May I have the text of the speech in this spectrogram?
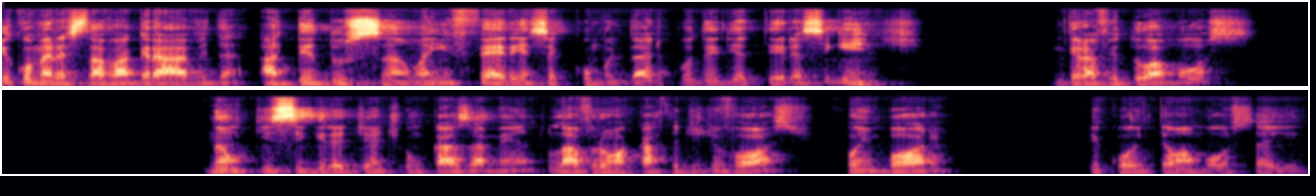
E como ela estava grávida, a dedução, a inferência que a comunidade poderia ter é a seguinte: engravidou a moça, não quis seguir adiante com o casamento, lavrou uma carta de divórcio, foi embora, ficou então a moça aí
